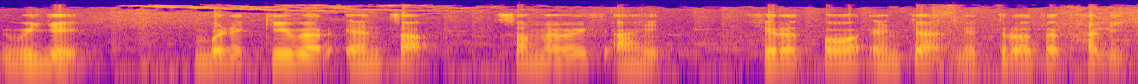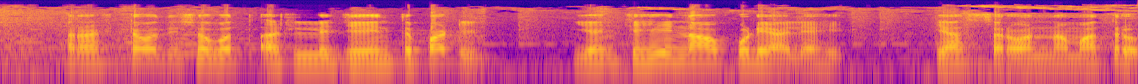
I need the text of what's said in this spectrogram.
विजय बडेक्कीवर यांचा समावेश आहे. शरद पवार यांच्या नेतृत्वाखाली राष्ट्रवादीसोबत असलेले जयंत पाटील यांचेही नाव पुढे आले आहे. या सर्वांना मात्र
